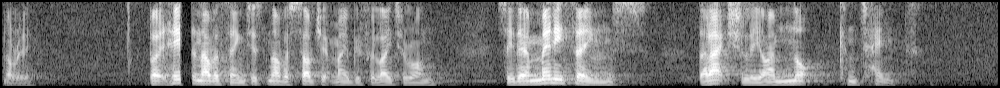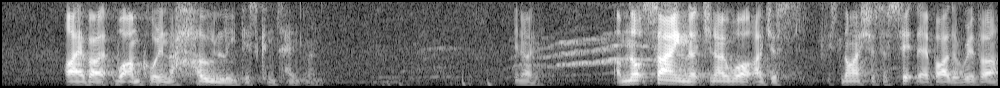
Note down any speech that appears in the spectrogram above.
Not really. But here's another thing, just another subject maybe for later on. See, there are many things that actually I'm not content. I have a, what I'm calling a holy discontentment. You know, I'm not saying that, you know what, I just, it's nice just to sit there by the river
